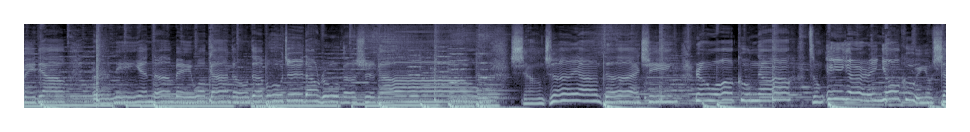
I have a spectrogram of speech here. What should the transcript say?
费掉，而你也能被我感动的不知道如何是好。像这样的爱情让我苦恼，总一个人又哭又笑，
